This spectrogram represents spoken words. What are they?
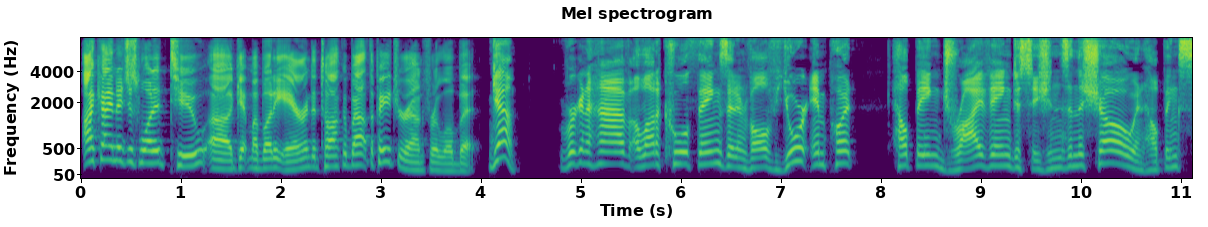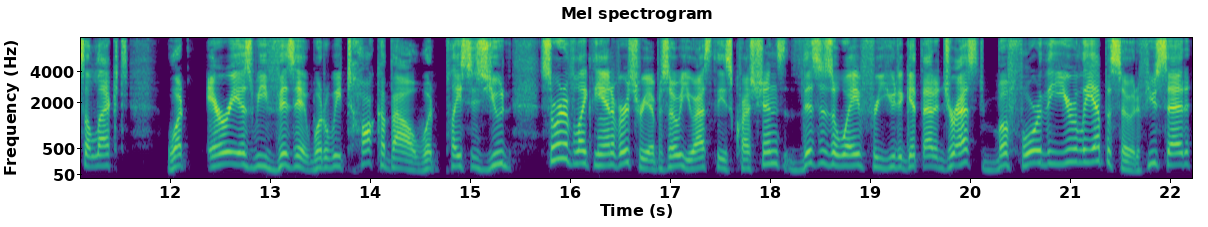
I kind of just wanted to uh, get my buddy Aaron to talk about the Patreon for a little bit. Yeah, we're going to have a lot of cool things that involve your input, helping driving decisions in the show and helping select what areas we visit, what do we talk about, what places you'd sort of like the anniversary episode, you ask these questions. This is a way for you to get that addressed before the yearly episode. If you said,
